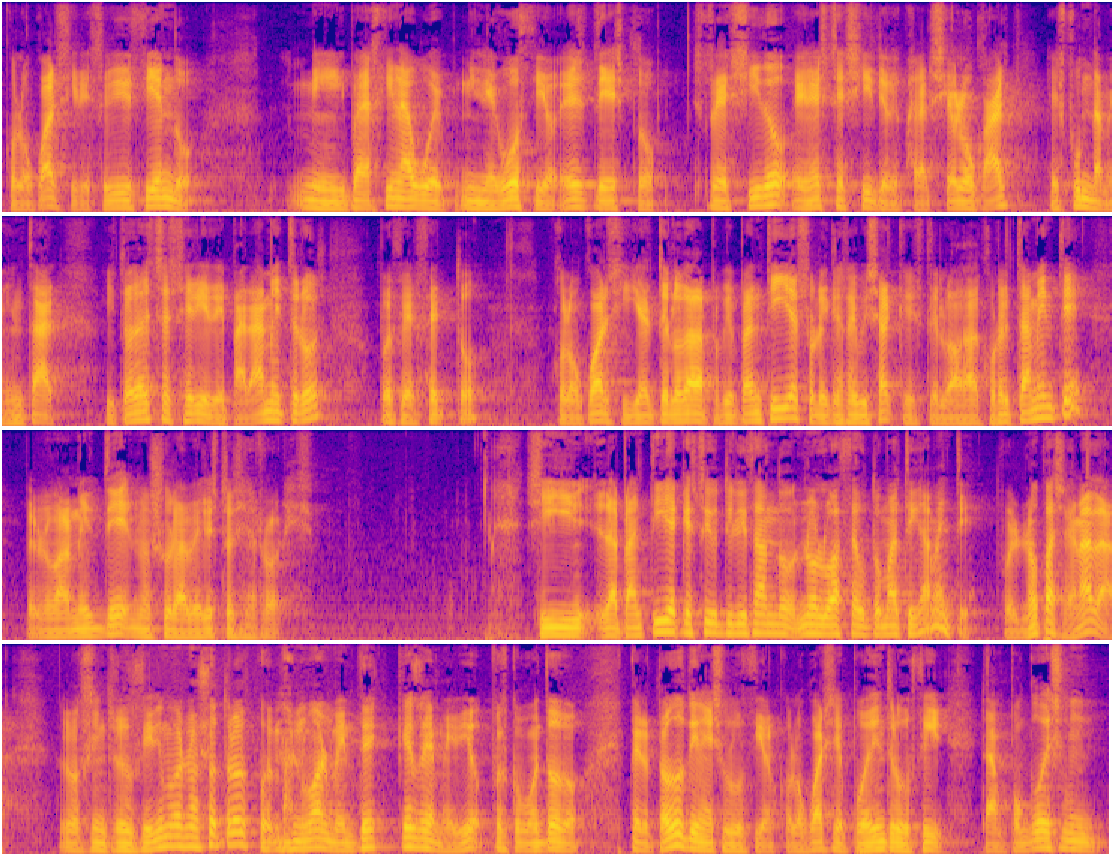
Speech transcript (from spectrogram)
Con lo cual, si le estoy diciendo mi página web, mi negocio es de esto, resido en este sitio, que para el SEO local es fundamental, y toda esta serie de parámetros, pues perfecto. Con lo cual, si ya te lo da la propia plantilla, solo hay que revisar que te lo haga correctamente, pero normalmente no suele haber estos errores. Si la plantilla que estoy utilizando no lo hace automáticamente, pues no pasa nada. Los introduciremos nosotros, pues manualmente. ¿Qué remedio? Pues como todo. Pero todo tiene solución, con lo cual se puede introducir. Tampoco es un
